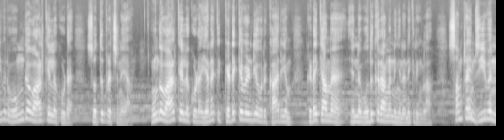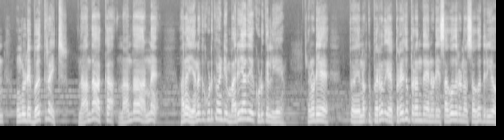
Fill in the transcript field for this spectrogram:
ஈவன் உங்கள் வாழ்க்கையில் கூட சொத்து பிரச்சனையா? உங்கள் வாழ்க்கையில் கூட எனக்கு கிடைக்க வேண்டிய ஒரு காரியம் கிடைக்காம என்னை ஒதுக்குறாங்கன்னு நீங்கள் நினைக்கிறீங்களா? சம்டைம்ஸ் ஈவன் உங்களுடைய பர்த் ரைட் நான் தான் அக்கா நான் தான் அண்ணன் ஆனால் எனக்கு கொடுக்க வேண்டிய மரியாதையை கொடுக்கலையே. என்னுடைய இப்போ எனக்கு பிறந்த பிறகு பிறந்த என்னுடைய சகோதரனோ சகோதரியோ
